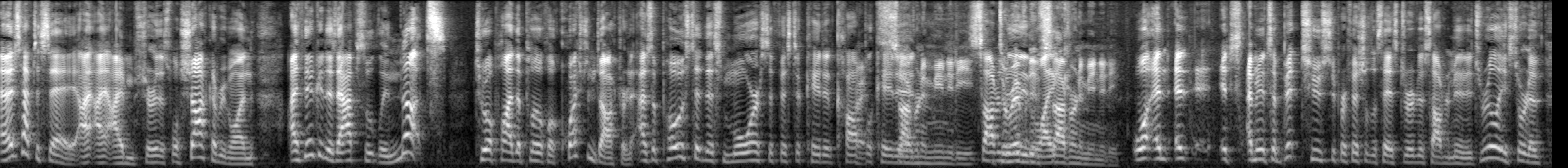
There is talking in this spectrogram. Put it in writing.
and I just have to say, I, I, I'm sure this will shock everyone, I think it is absolutely nuts to apply the political question doctrine as opposed to this more sophisticated, complicated sovereign immunity, sovereign derivative sovereign immunity. well, and, and it's I mean it's a bit too superficial to say it's derivative sovereign immunity. It's really sort of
